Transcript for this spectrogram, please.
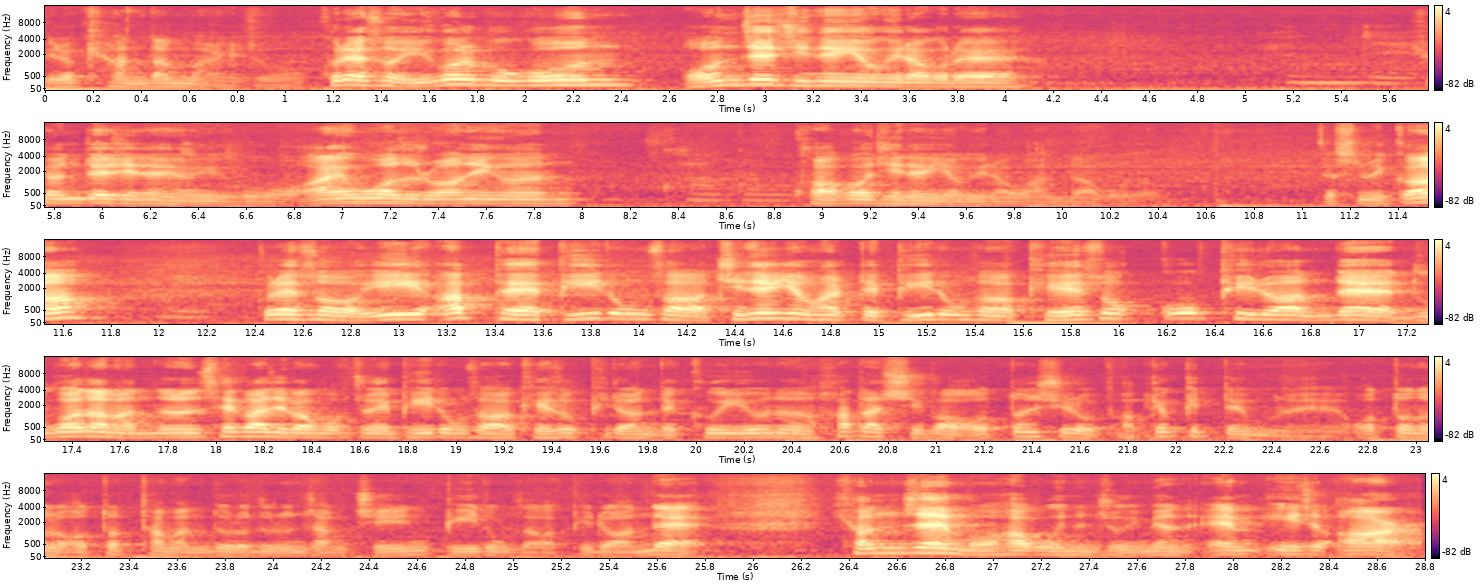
이렇게 한단 말이죠 그래서 이걸 보곤 언제 진행형이라 그래? 현재 현재 진행형이고 I was running은 과거 과거 진행형이라고 한다고요. 됐습니까? 그래서 이 앞에 비동사 진행형 할 때 비동사가 계속 꼭 필요한데 누가 다 만드는 세 가지 방법 중에 비동사가 계속 필요한데 그 이유는 하다 시가 어떤 시로 바뀌었기 때문에 어떤을 어떻다 만들어주는 장치인 비동사가 필요한데 현재 뭐 하고 있는 중이면 am, is, are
